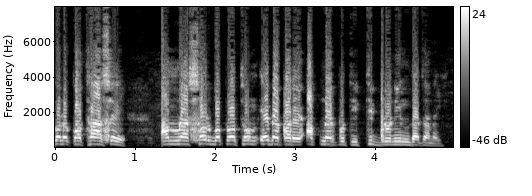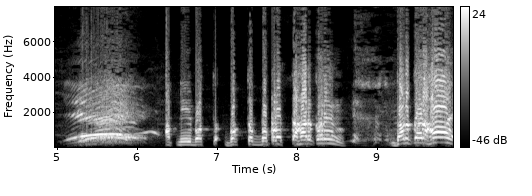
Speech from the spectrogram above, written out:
কোন কথা আসে, আমরা সর্বপ্রথম এ ব্যাপারে আপনার প্রতি তীব্র নিন্দা জানাই। আপনি বক্তব্য প্রত্যাহার করেন। দরকার হয়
